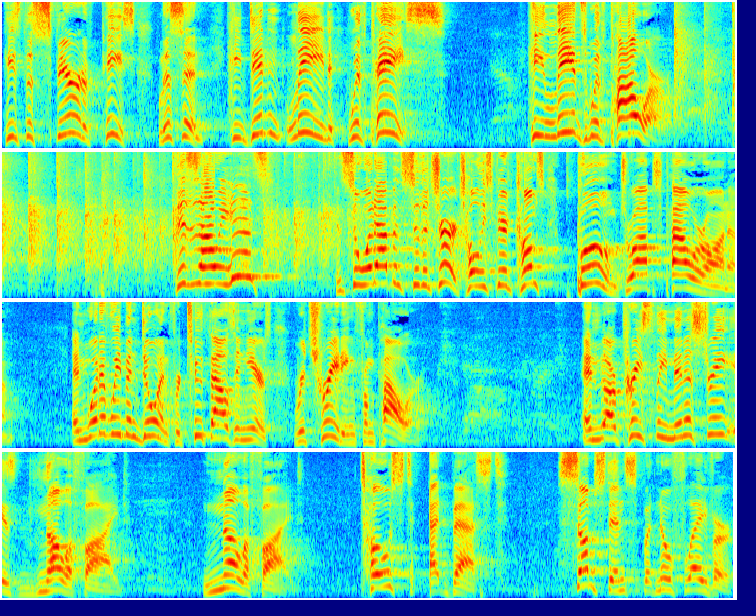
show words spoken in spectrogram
He's the spirit of peace. Listen, he didn't lead with peace. He leads with power. This is how he is. And so what happens to the church? Holy Spirit comes, boom, drops power on him. And what have we been doing for 2,000 years? Retreating from power. And our priestly ministry is nullified nullified. Toast at best. Substance, but no flavor.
